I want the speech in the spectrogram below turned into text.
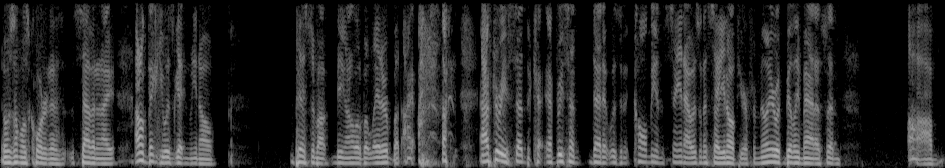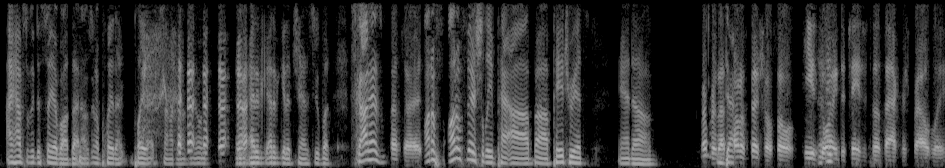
it was almost quarter to seven. And I, I don't think he was getting, you know, pissed about being on a little bit later. But I, after he said the, after he said that it was, it called me insane. I was going to say, you know, if you're familiar with Billy Madison. Um, I have something to say about that. I was going to play that play that sound. I, didn't I didn't get a chance to, but Scott has That's all right. unof- unofficially pa- uh, uh, Patriots and um, Remember, that's Da- unofficial, so he's going to change it to the Packers probably.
